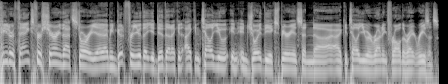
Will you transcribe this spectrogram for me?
Peter, thanks for sharing that story. I mean, good for you that you did that. I can I can tell you in, enjoyed the experience, and uh, I could tell you were running for all the right reasons.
